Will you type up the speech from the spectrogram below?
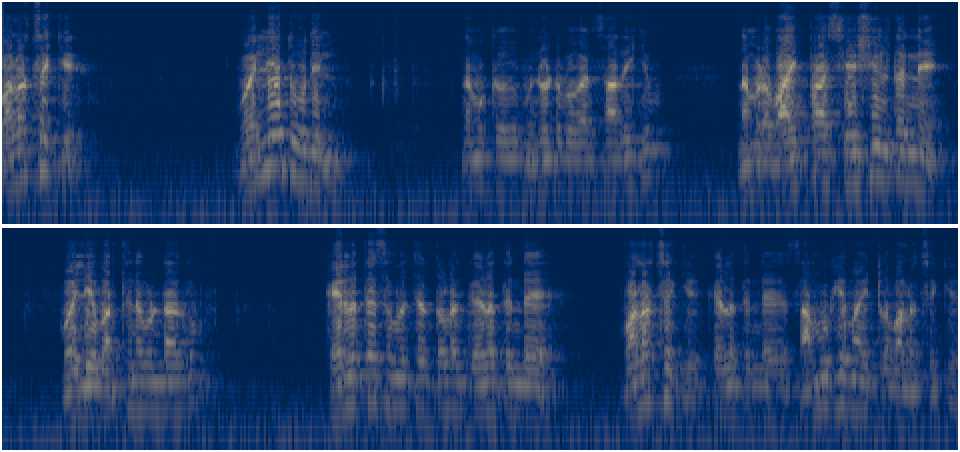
വളർച്ചയ്ക്ക് വലിയ തോതിൽ നമുക്ക് മുന്നോട്ട് പോകാൻ സാധിക്കും. നമ്മുടെ വായ്പാ ശേഷിയിൽ തന്നെ വലിയ വർധനവുണ്ടാകും. കേരളത്തെ സംബന്ധിച്ചിടത്തോളം കേരളത്തിന്റെ വളർച്ചയ്ക്ക് കേരളത്തിന്റെ സാമൂഹ്യമായിട്ടുള്ള വളർച്ചയ്ക്ക്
